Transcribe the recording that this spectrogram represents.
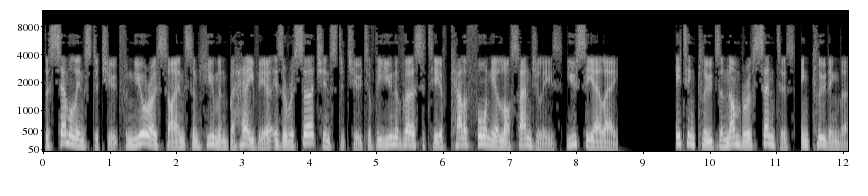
The Semel Institute for Neuroscience and Human Behavior is a research institute of the University of California Los Angeles UCLA. It includes a number of centers, including the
